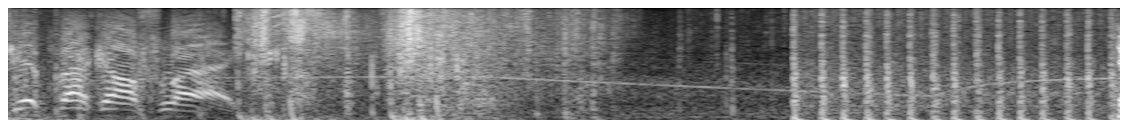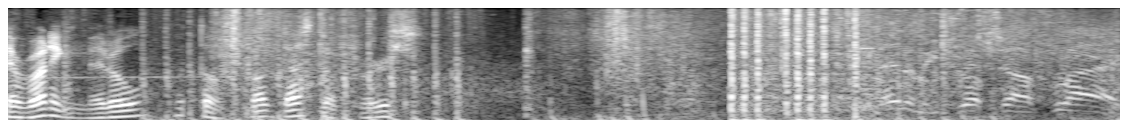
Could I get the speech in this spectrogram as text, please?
Get back our flag. They're running middle. What the fuck? That's the first. Enemy dropped our flag.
